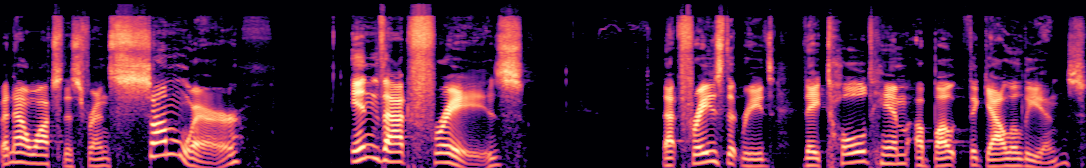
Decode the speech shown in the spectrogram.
But now, watch this, friends. Somewhere in that phrase, that phrase that reads, they told him about the Galileans.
